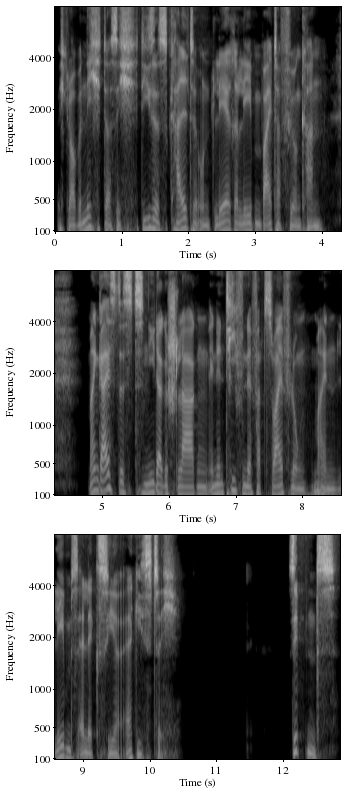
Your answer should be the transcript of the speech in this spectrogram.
Ich glaube nicht, dass ich dieses kalte und leere Leben weiterführen kann. Mein Geist ist niedergeschlagen, in den Tiefen der Verzweiflung, mein Lebenselixier ergießt sich. Siebtens.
